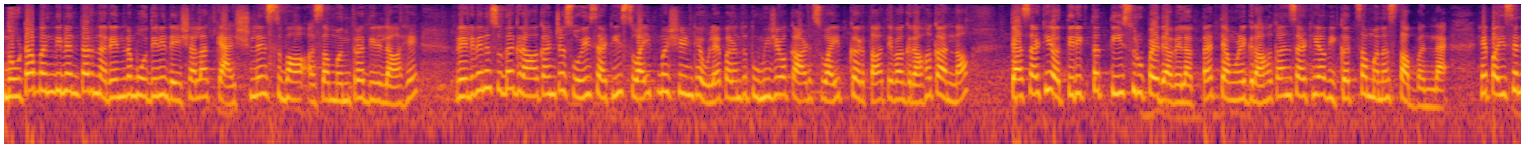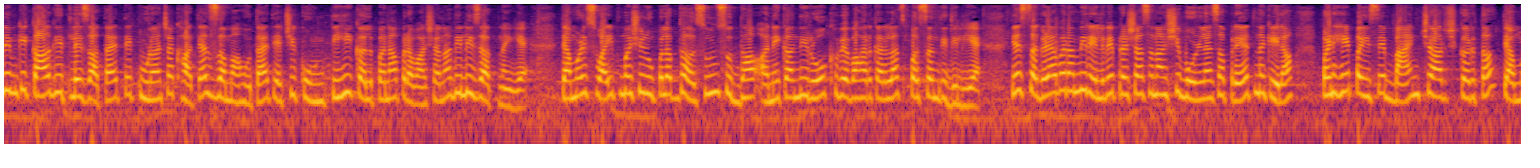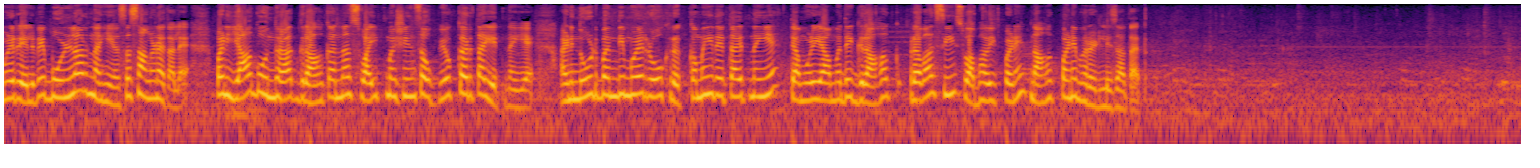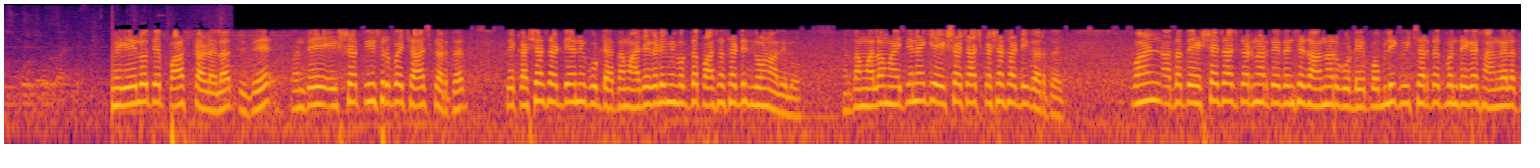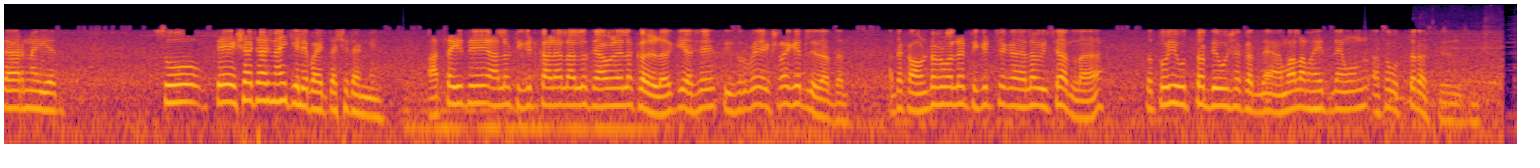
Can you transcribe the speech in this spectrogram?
नोटाबंदीनंतर नरेंद्र मोदींनी देशाला कॅशलेस व्हा असा मंत्र दिलेला आहे. रेल्वेनं सुद्धा ग्राहकांच्या सोयीसाठी स्वाईप मशीन ठेवलंय. परंतु तुम्ही जेव्हा कार्ड स्वाईप करता तेव्हा ग्राहकांना त्यासाठी अतिरिक्त तीस रुपये द्यावे लागतात. त्यामुळे ग्राहकांसाठी हा विकतचा मनस्ताप बनलाय. हे पैसे नेमके का घेतले जात आहेत ते कुणाच्या खात्यात जमा होत आहेत याची कोणतीही कल्पना प्रवाशांना दिली जात नाहीये. त्यामुळे स्वाईप मशीन उपलब्ध असून सुद्धा अनेकांनी रोख व्यवहार करायलाच पसंती दिली आहे. या सगळ्यावर आम्ही रेल्वे प्रशासनाशी बोलण्याचा प्रयत्न केला पण हे पैसे बँक चार्ज करतं त्यामुळे रेल्वे बोलणार नाही असं सांगण्यात आलंय. पण या गोंधळात ग्राहकांना स्वाईप मशीनचा उपयोग करता येत नाहीये. आणि नोटबंदीमुळे रोख रक्कमही देता येत नाहीये. त्यामुळे यामध्ये ग्राहक प्रवासी स्वाभाविकपणे नाहकपणे भरडले जातात. मी गेलो ते पास काढायला तिथे पण ते एक्स्ट्रा तीस रुपये चार्ज करतात. ते कशासाठी आणि कुठे? आता माझ्याकडे मी फक्त पासासाठीच घेऊन आलेलो. आता मला माहिती नाही की एक्स्ट्रा चार्ज कशासाठी करतात. पण आता ते एक्स्ट्रा चार्ज करणार ते त्यांचे जाणार कुठे? पब्लिक विचारतात पण ते काही सांगायला तयार नाही आहेत सो ते एक्स्ट्रा चार्ज नाही केले पाहिजे तसे त्यांनी. आता इथे आलो तिकीट काढायला आलो त्यावेळेला कळलं की असे तीस रुपये एक्स्ट्रा घेतले जातात. आता काउंटरवाल्या तिकीटचे ह्याला विचारला तर तोही उत्तर देऊ शकत नाही आम्हाला माहीत नाही म्हणून असं उत्तर असते त्यांचं.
